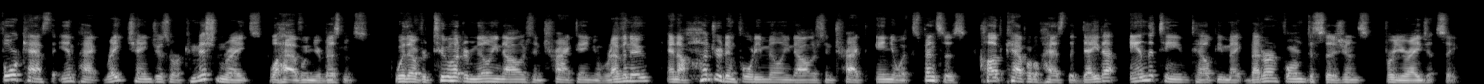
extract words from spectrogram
forecast the impact rate changes or commission rates will have on your business. With over $200 million in tracked annual revenue and $140 million in tracked annual expenses, Club Capital has the data and the team to help you make better informed decisions for your agency.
